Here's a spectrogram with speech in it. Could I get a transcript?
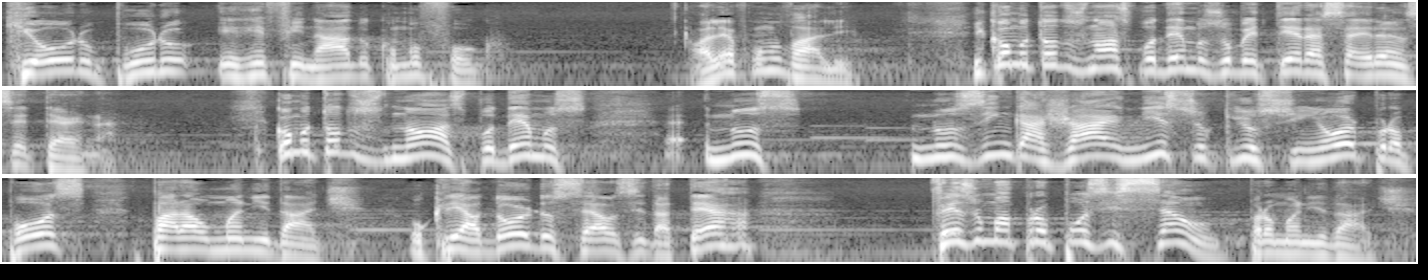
que ouro puro e refinado como fogo. Olha como vale. E como todos nós podemos obter essa herança eterna? Como todos nós podemos eh, nos, nos engajar nisso que o Senhor propôs para a humanidade? O Criador dos céus e da terra fez uma proposição para a humanidade.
